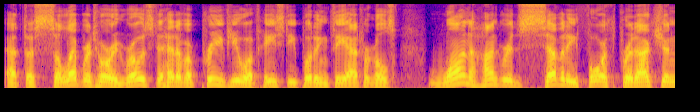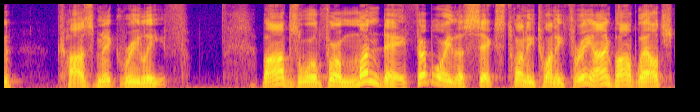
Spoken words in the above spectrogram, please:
at the celebratory roast ahead of a preview of Hasty Pudding Theatrical's 174th production, Cosmic Relief. Bob's World for Monday, February the 6th, 2023. I'm Bob Welch.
